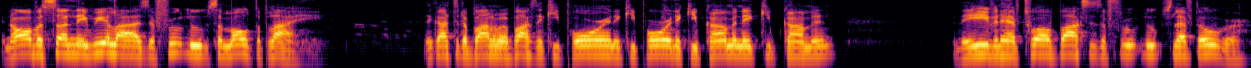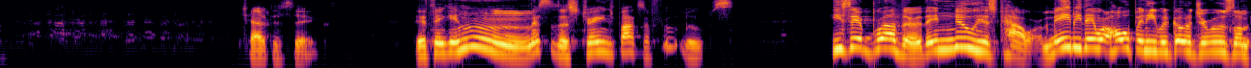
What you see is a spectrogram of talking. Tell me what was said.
And all of a sudden they realize the Froot Loops are multiplying. They got to the bottom of the box, they keep pouring, they keep pouring, they keep coming, they keep coming. And they even have 12 boxes of Froot Loops left over. Chapter 6. They're thinking, hmm, this is a strange box of Froot Loops. He's their brother. They knew his power. Maybe they were hoping he would go to Jerusalem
